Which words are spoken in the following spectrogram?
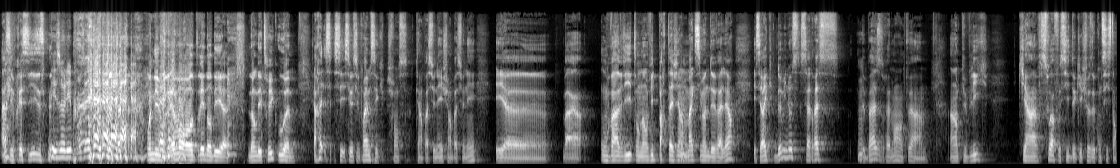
assez précises. Désolé pour ça. on est vraiment rentré dans des, euh, dans des trucs où. Euh, c'est aussi le problème, c'est que je pense, tu es un passionné, je suis un passionné. Et euh, bah, on va vite, on a envie de partager un Mm. maximum de valeur. Et c'est vrai que Domino's s'adresse de Mm. base vraiment un peu à, à un public qui a soif aussi de quelque chose de consistant.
